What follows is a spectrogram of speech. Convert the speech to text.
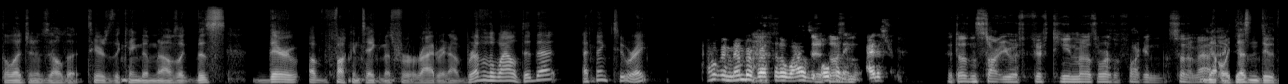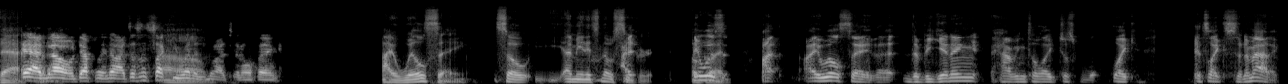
The Legend of Zelda, Tears of the Kingdom, and I was like, this they're uh, fucking taking us for a ride right now. Breath of the Wild did that, I think too, right? I don't remember Breath of the Wild's It opening. I just It doesn't start you with 15 minutes worth of fucking cinematic. No, it doesn't do that. yeah, no, definitely not. It doesn't suck you in as Um, much. I don't think. I will say. So I mean, it's no secret. Oh, it was. I, I will say that the beginning having to like just like it's like cinematic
